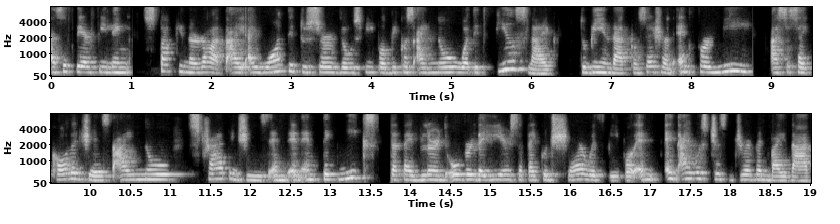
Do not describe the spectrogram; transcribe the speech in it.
as if they're feeling stuck in a rut. I, I wanted to serve those people because I know what it feels like to be in that position. And for me, as a psychologist, I know strategies and, and, and techniques that I've learned over the years that I could share with people. And, and I was just driven by that.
